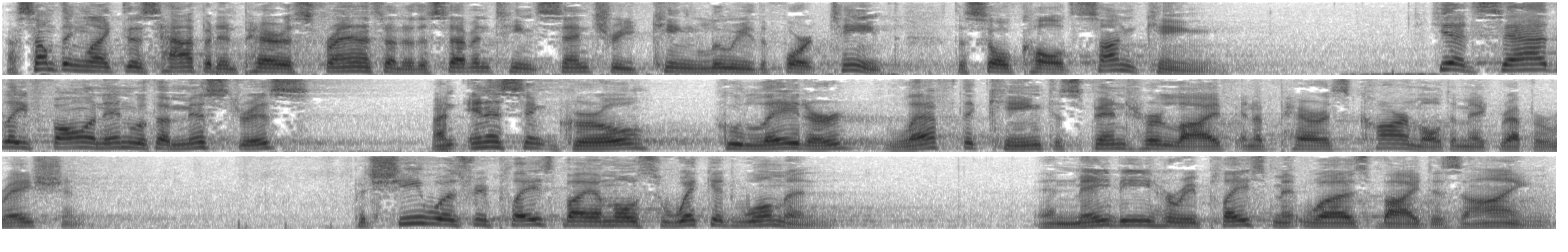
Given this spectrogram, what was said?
Now, something like this happened in Paris, France, under the 17th century King Louis XIV, the so called Sun King. He had sadly fallen in with a mistress, an innocent girl who later left the king to spend her life in a Paris Carmel to make reparation. But she was replaced by a most wicked woman, and maybe her replacement was by design.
